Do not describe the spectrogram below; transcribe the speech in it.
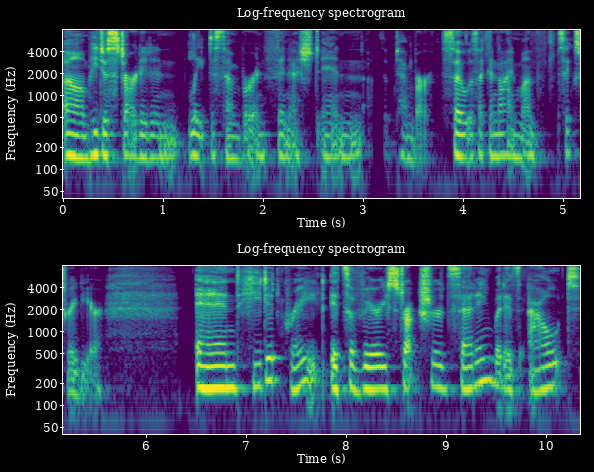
Um, he just started in late december and finished in september. So it was like a nine month sixth grade year and he did great. It's a very structured setting, but it's out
